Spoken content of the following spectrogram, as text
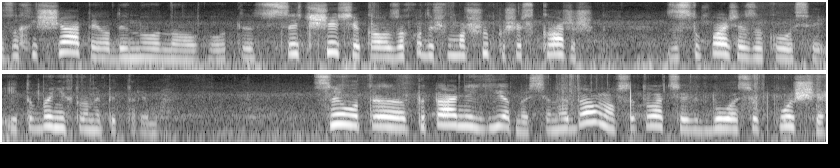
захищати один одного. От це ще цікаво, заходиш в маршрутку, щось скажеш, заступаєшся за когось, і тебе ніхто не підтримає. Це от е, питання єдності. Недавно ситуація відбулася в Польщі.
